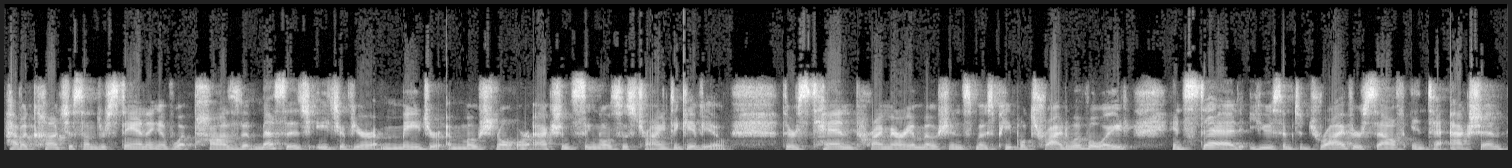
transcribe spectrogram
Have a conscious understanding of what positive message each of your major emotional or action signals is trying to give you. There's 10 primary emotions most people try to avoid. Instead, use them to drive yourself into action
